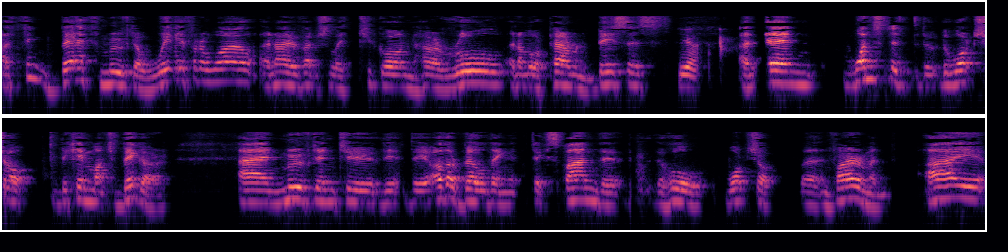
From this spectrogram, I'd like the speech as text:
I think Beth moved away for a while and I eventually took on her role on a more permanent basis. Yeah. And then once the, the, the workshop became much bigger and moved into the, the other building to expand the, the whole workshop uh, environment, I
